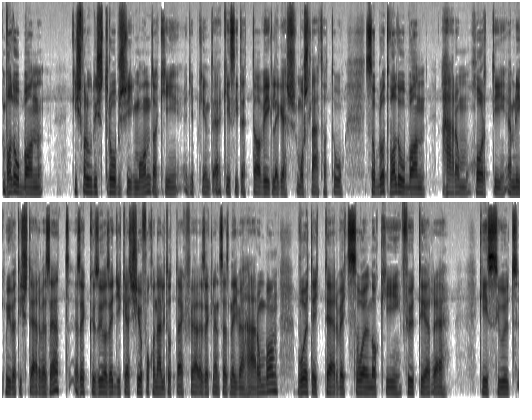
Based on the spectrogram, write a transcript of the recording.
Valóban Kisfaludi Strób Zsigmond, aki egyébként elkészítette a végleges, most látható szobrot, valóban három horti emlékművet is tervezett. Ezek közül az egyiket Siófokon állították fel 1943-ban. Volt egy terv egy szolnoki főtérre készült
